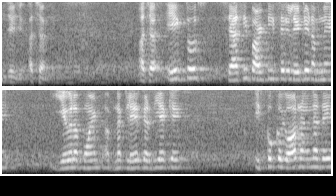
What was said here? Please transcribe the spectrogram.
جی جی اچھا۔ اچھا ایک تو سیاسی پارٹی سے ریلیٹڈ ہم نے یہ والا پوائنٹ اپنا کلیئر کر دیا کہ اس کو کوئی اور رنگ نہ دے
